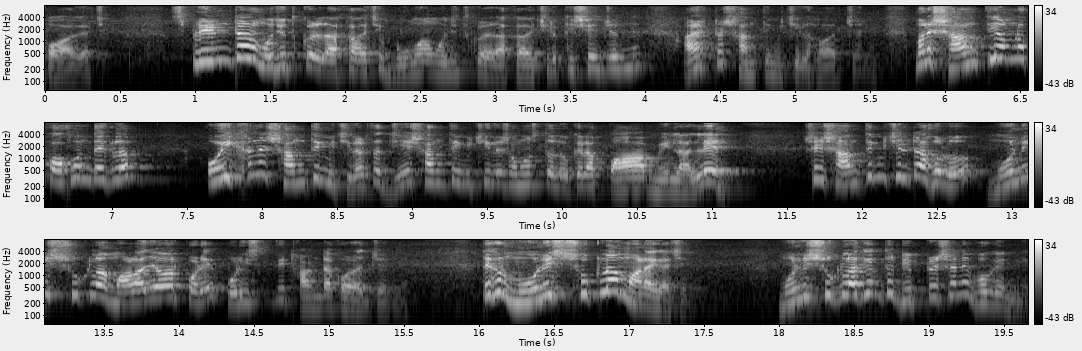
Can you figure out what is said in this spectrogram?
পাওয়া গেছে। স্প্লিন্টার মজুদ করে রাখা হয়েছে, বোমা মজুত করে রাখা হয়েছিল কিসের জন্য? আরেকটা শান্তি মিছিল হওয়ার জন্য। মানে শান্তি আমরা কখন দেখলাম? ওইখানে শান্তি মিছিল, অর্থাৎ যে শান্তি মিছিলে সমস্ত লোকেরা পা মেলালেন, সেই শান্তি মিছিলটা হলো মনীষ শুক্লা মারা যাওয়ার পরে পরিস্থিতি ঠান্ডা করার জন্য। দেখুন, মনীষ শুক্লা মারা গেছেন। মনীষ শুক্লা কিন্তু ডিপ্রেশনে ভোগেননি।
